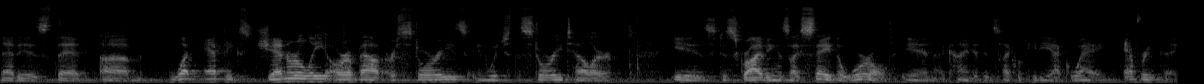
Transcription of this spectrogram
That is, that um, what epics generally are about are stories in which the storyteller is describing, as I say, the world in a kind of encyclopedic way, everything.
